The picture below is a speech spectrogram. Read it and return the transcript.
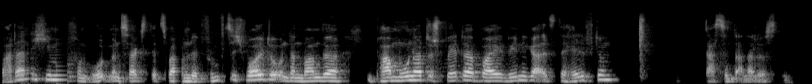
War da nicht jemand von Goldman Sachs, der 250 wollte? Und dann waren wir ein paar Monate später bei weniger als der Hälfte. Das sind Analysten.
